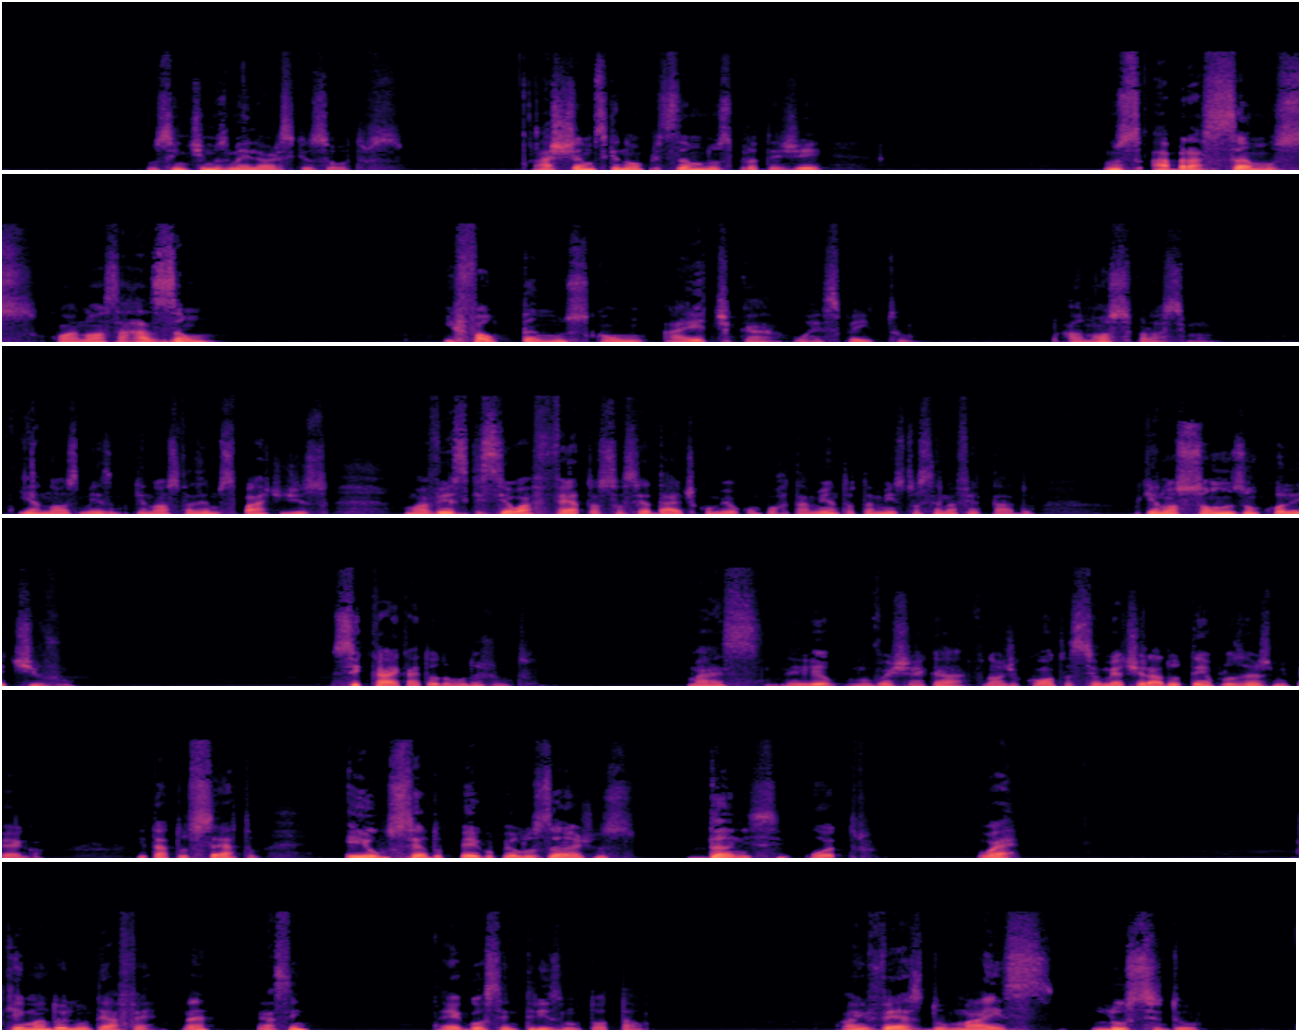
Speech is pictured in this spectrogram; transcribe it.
Nos sentimos melhores que os outros. Achamos que não precisamos nos proteger. Nos abraçamos com a nossa razão e faltamos com a ética, o respeito ao nosso próximo e a nós mesmos, porque nós fazemos parte disso uma vez que se eu afeto a sociedade com o meu comportamento, eu também estou sendo afetado. Porque nós somos um coletivo. Se cai, cai todo mundo junto. Mas eu não vou enxergar, afinal de contas, se eu me atirar do templo, os anjos me pegam. e tá tudo certo. Eu sendo pego pelos anjos, dane-se o outro. Ué, quem mandou ele não ter a fé, né? É assim? É egocentrismo total. Ao invés do mais lúcido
